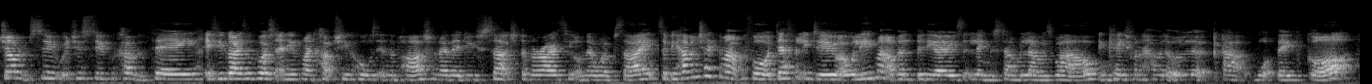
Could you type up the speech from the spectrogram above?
jumpsuit which is super comfy. If you guys have watched any of my Cupshe hauls in the past you know they do such a variety on their website. So if you haven't checked them out before definitely do. I will leave my other videos links down below as well in case you want to have a little look at what they've got.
